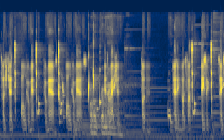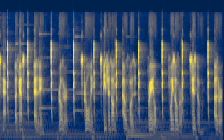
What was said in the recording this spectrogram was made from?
Touch jet. All command. Commands. All commands. All command. Interaction. Button. Heading not found. Basic. Text app. Advanced. Editing. Rotor. Scrolling. Speech and. Output. Braille. Voiceover. System. Other.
